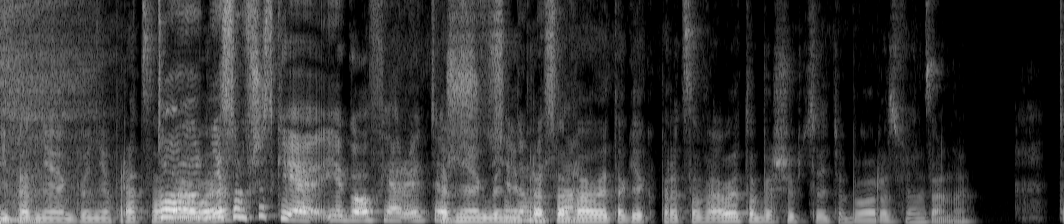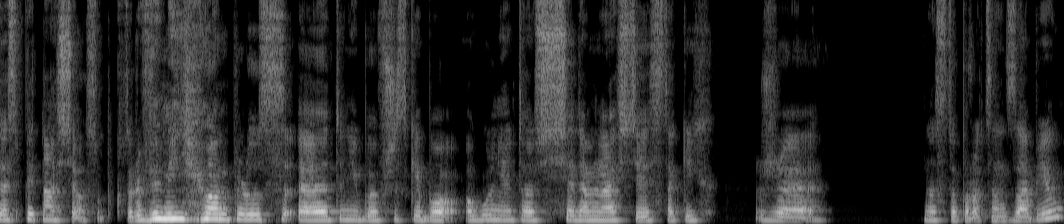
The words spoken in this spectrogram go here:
I pewnie jakby nie To pracowały. nie są wszystkie jego ofiary też Pewnie jakby nie domyślam. pracowały tak jak pracowały, to by szybciej to było rozwiązane. To jest 15 osób, które wymieniłam, plus e, to nie były wszystkie, bo ogólnie to 17 jest takich, że na 100% zabił,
